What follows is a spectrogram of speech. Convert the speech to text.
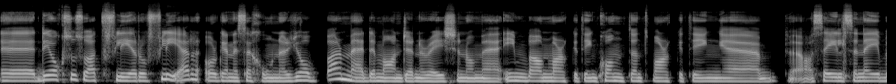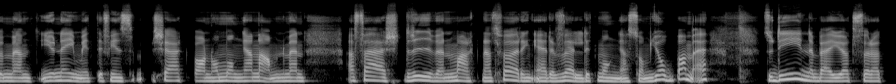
Eh, det är också så att fler och fler organisationer jobbar med demand generation och med inbound marketing, content marketing, eh, sales enablement, you name it. Det finns kärt barn har många namn, men affärsdriven marknadsföring är det väldigt många som jobbar med. Så det innebär ju att för att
